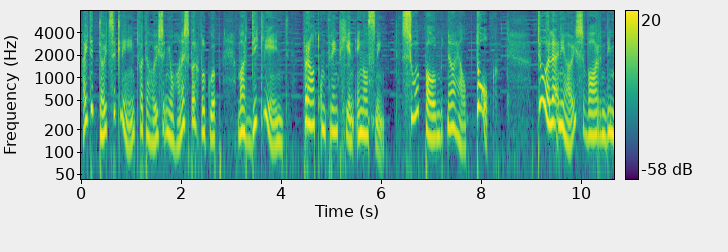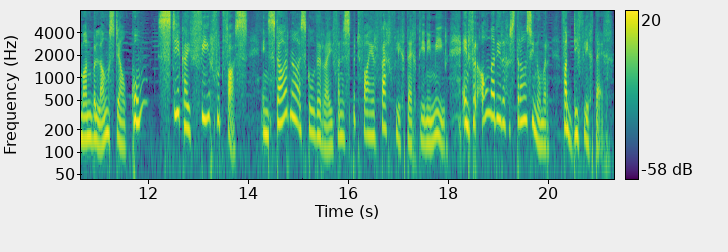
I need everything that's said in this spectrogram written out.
Hy het 'n Duitse kliënt wat 'n huis in Johannesburg wil koop, maar die kliënt praat omtrent geen Engels nie. So Paul moet nou help tolk. Toe hulle in die huis waarin die man belangstel kom, steek hy 4 voet vas en staar na 'n skildery van 'n Spitfire vegvliegtuig teen die muur en veral na die registrasienommer van die vliegtuig.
